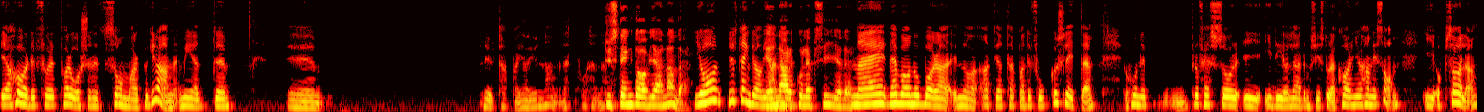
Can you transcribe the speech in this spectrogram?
Jag hörde för ett par år sedan ett sommarprogram med eh, nu tappar jag ju namnet på henne. Du stängde av hjärnan där? Ja, du stängde av hjärnan. Är det narkolepsi eller? Nej, det var nog bara att jag tappade fokus lite. Hon är professor i idé och lärdomshistoria, Karin Johannisson i Uppsala.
